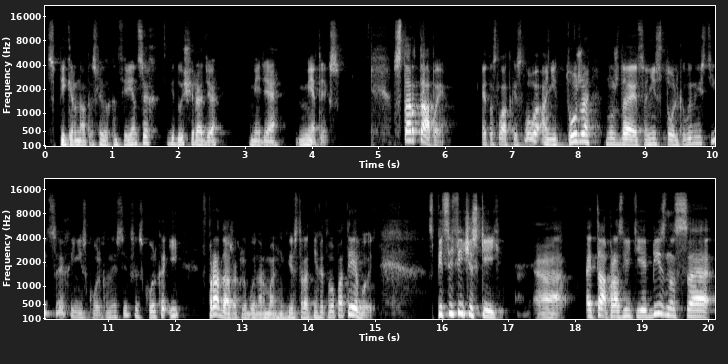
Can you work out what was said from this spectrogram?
спикер на отраслевых конференциях, ведущий радио Media Metrics. Стартапы – это сладкое слово, они тоже нуждаются не столько в инвестициях и не сколько в инвестициях, сколько и в продажах. Любой нормальный инвестор от них этого потребует. Специфический э, этап развития бизнеса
